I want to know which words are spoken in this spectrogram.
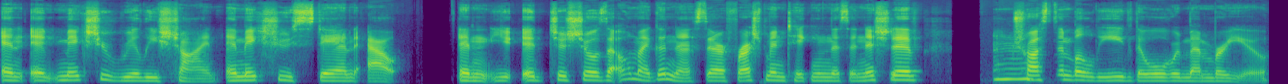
and it makes you really shine. It makes you stand out. And you, it just shows that, oh my goodness, they're a freshman taking this initiative mm-hmm. trust and believe they will remember you.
